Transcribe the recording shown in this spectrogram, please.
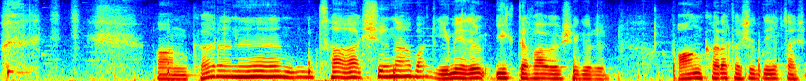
Ankara'nın taşına bak. Yemin ediyorum ilk defa böyle bir şey görüyorum. Ankara taşı diye bir taş.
